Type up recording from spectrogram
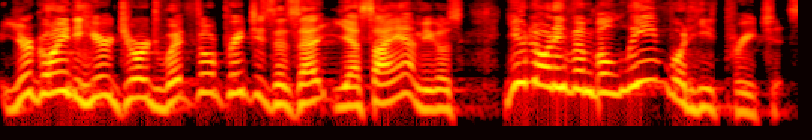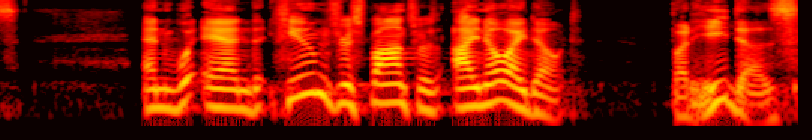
You're going to hear George Whitefield preach? He says, Yes, I am. He goes, You don't even believe what he preaches. And, and Hume's response was, I know I don't, but he does.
